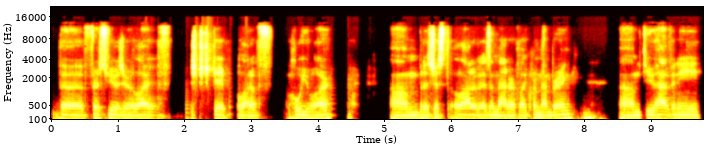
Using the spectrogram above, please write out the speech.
the first few years of your life shape a lot of who you are. Um, but it's just a lot of it is a matter of like remembering. Um, do you have any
